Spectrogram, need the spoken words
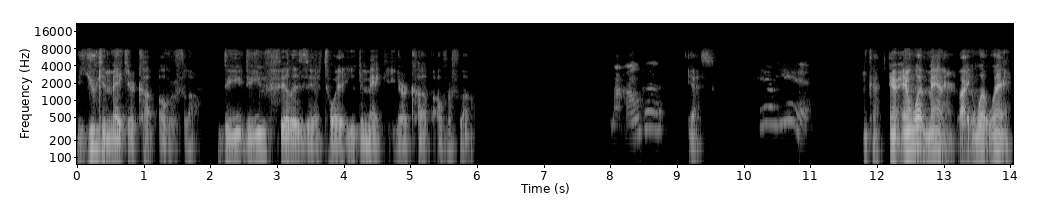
you can make your cup overflow? Do you do you feel as if Toya you can make your cup overflow? My own cup? Yes. Hell yeah. Okay. In, in what manner? Like in what way?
